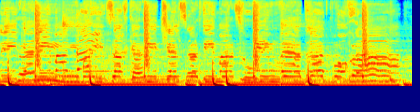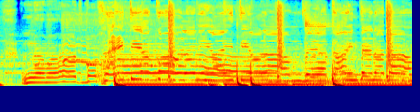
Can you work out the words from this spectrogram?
לי גלים. היית שחקנית של סרטים עצובים ואת רק בוכה. למה את בוכה? ראיתי הכל, אני ראיתי עולם ועדיין בן אדם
